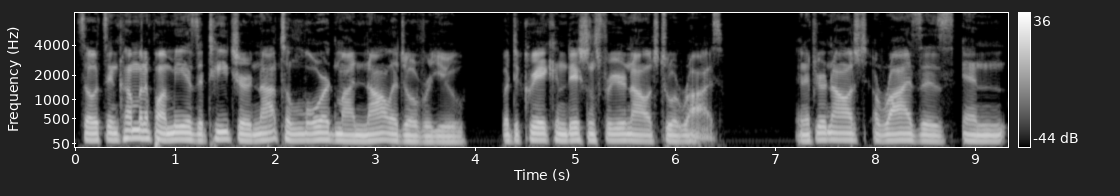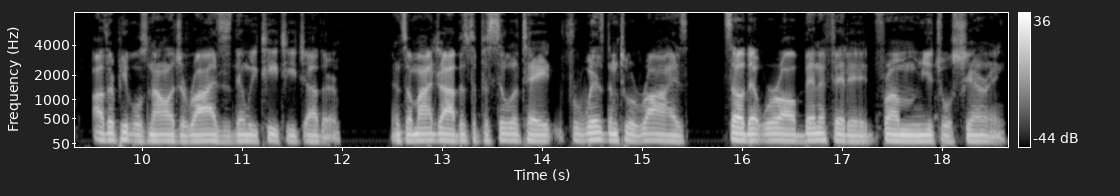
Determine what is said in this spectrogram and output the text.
So it's incumbent upon me as a teacher not to lord my knowledge over you, but to create conditions for your knowledge to arise. And if your knowledge arises and other people's knowledge arises, then we teach each other. And so my job is to facilitate for wisdom to arise so that we're all benefited from mutual sharing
